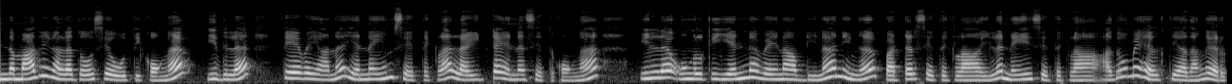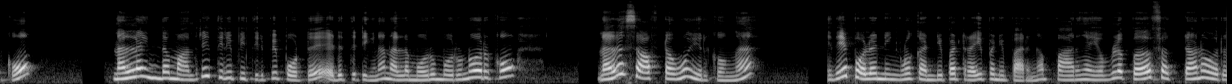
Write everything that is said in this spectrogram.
இந்த மாதிரி நல்லா தோசையை ஊற்றிக்கோங்க இதில் தேவையான எண்ணெயும் சேர்த்துக்கலாம். லைட்டாக எண்ணெய் சேர்த்துக்கோங்க. இல்லை உங்களுக்கு எண்ணெய் வேணாம் அப்படின்னா நீங்கள் பட்டர் சேர்த்துக்கலாம். இல்லை நெய் சேர்த்துக்கலாம். அதுவுமே ஹெல்த்தியாக தாங்க இருக்கும். நல்லா இந்த மாதிரி திருப்பி திருப்பி போட்டு எடுத்துட்டிங்கன்னா நல்ல மொறு மொறுனும் இருக்கும். நல்ல சாஃப்டாகவும் இருக்குங்க. இதே போல் நீங்களும் கண்டிப்பாக ட்ரை பண்ணி பாருங்கள் பாருங்கள் எவ்வளோ பர்ஃபெக்டான ஒரு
